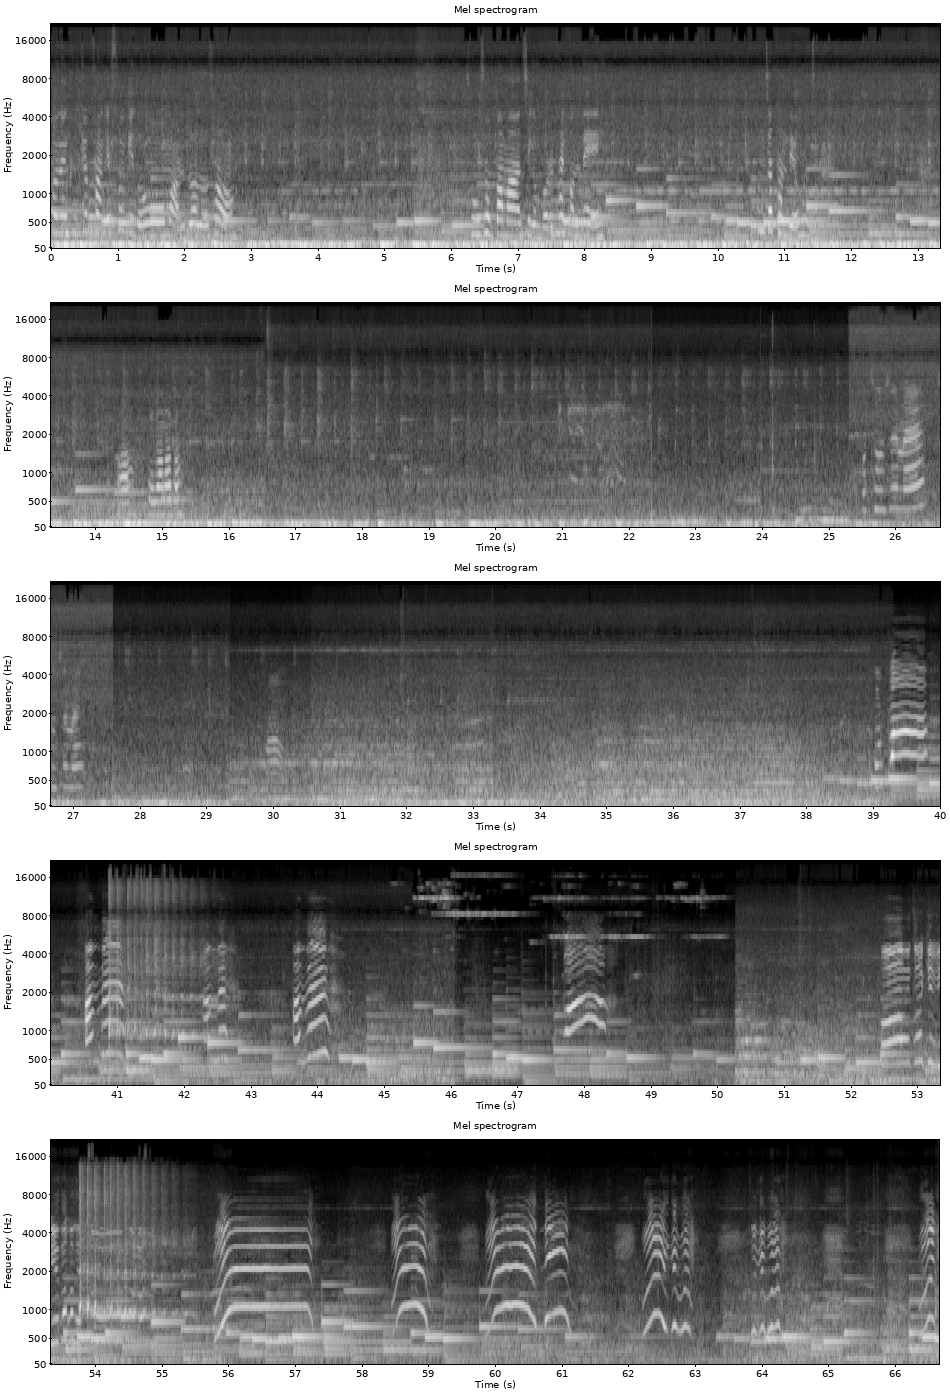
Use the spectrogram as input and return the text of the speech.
저는 급격하게 속이 너무 안 좋아져서 정수 오빠만 지금 뭐를 탈 건데 혼자 탄대요 혼자. 아 대단하다. 어, 조심해 조심해 뭐야 와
